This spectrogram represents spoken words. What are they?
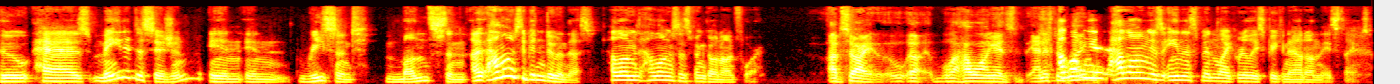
who has made a decision in in recent months and uh, how long has he been doing this? How long how long has this been going on for? I'm sorry. Uh, well, how long has Enes been how long, is, how long has Enes been like really speaking out on these things?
